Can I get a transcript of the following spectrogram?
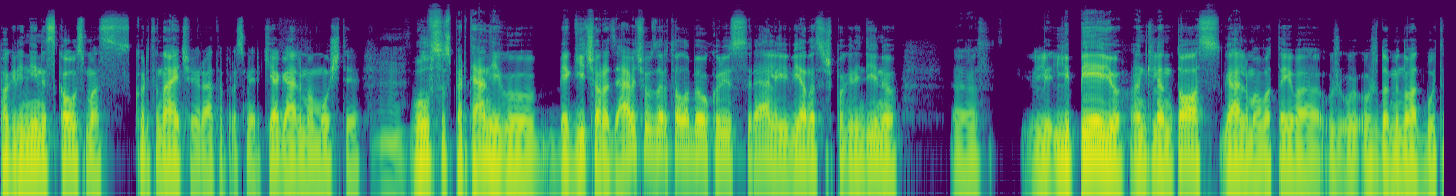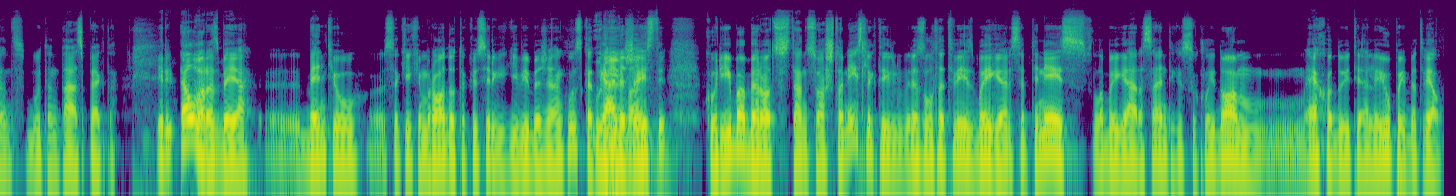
pagrindinis skausmas Kurtinaičio yra, ta prasme, ir kiek galima mušti mhm. Wolfsus per ten, jeigu be Gyčio Radzevičiaus dar to labiau, kuris realiai vienas iš pagrindinių uh, lipėjų ant lentos galima va tai va už, už, uždominuoti būtent, būtent tą aspektą. Ir Elvaras beje, bent jau, sakykime, rodo tokius irgi gyvybės ženklus, kad Kūryba. gali žaisti. Kūryba, berots ten su aštuoniais, liktai rezultatyviais baigė ar septyniais, labai geras santykis su klaidom, ehodui tie aliupai, bet vėl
